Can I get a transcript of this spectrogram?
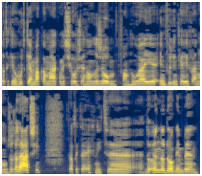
dat ik heel goed kenbaar kan maken met George en andersom. Van hoe wij invulling geven aan onze relatie. Dat ik daar echt niet de underdog in ben.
